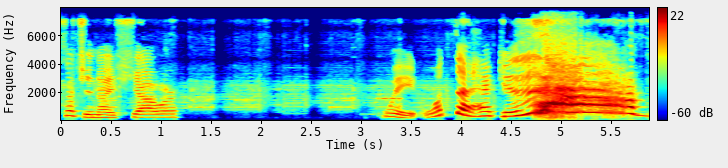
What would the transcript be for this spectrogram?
such a nice shower. Wait, what the heck is that?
